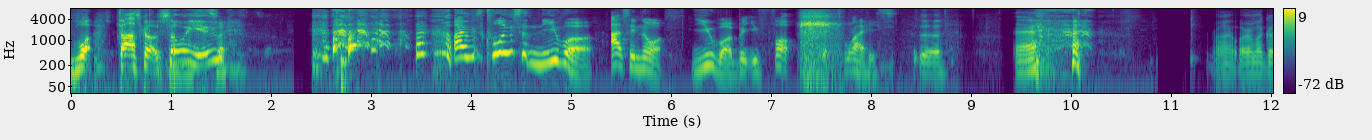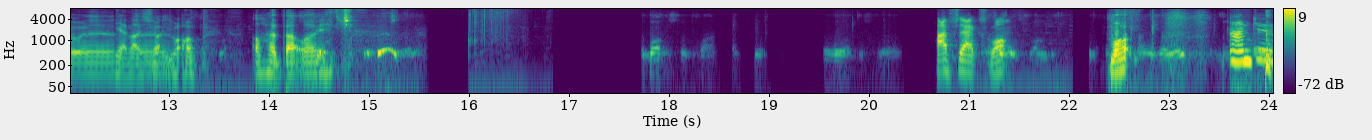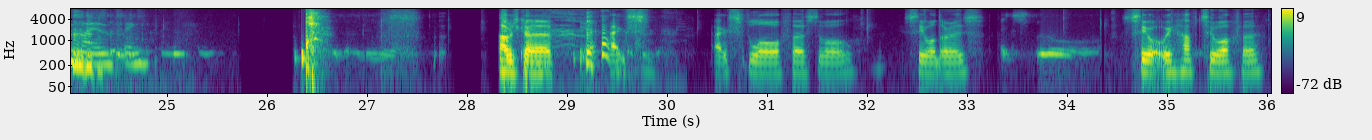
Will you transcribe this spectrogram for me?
What? That's got. So are you. I was closer than you were. Actually, no, you were, but you fucked it twice. Uh, right, where am I going here? yeah, that shut you Uh, up, I'll head that way. bitch. Have sex, what? What? I'm doing my own thing. I'm just gonna ex- explore first of all, see what there is, see what we have to offer.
